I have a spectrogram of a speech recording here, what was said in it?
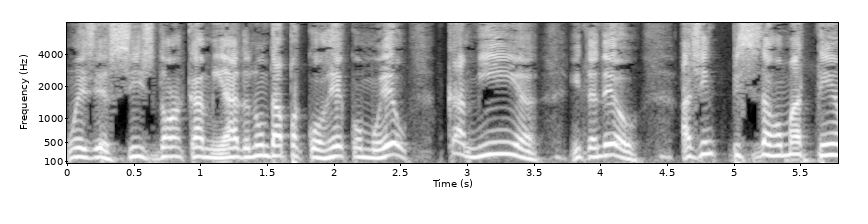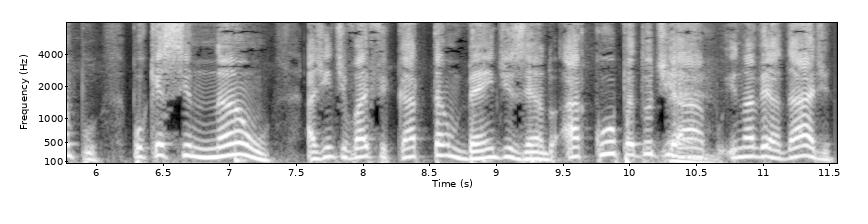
um exercício, dar uma caminhada. Não dá para correr como eu? Caminha, entendeu? A gente precisa arrumar tempo, porque senão a gente vai ficar também dizendo a culpa é do diabo. É. E na verdade,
